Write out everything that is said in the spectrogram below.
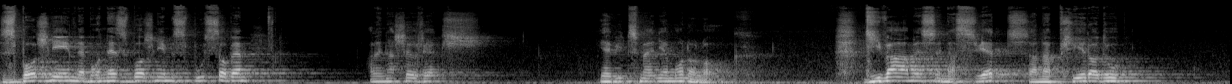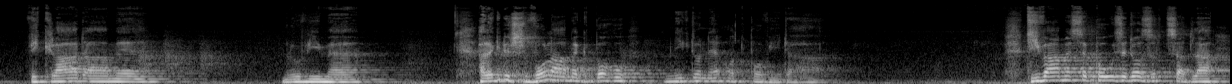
zbožným nebo nezbožným způsobem, ale naše řeč je víceméně monolog. Díváme se na svět a na přírodu, vykládáme, mluvíme, ale když voláme k Bohu, nikdo neodpovídá. Díváme se pouze do zrcadla,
